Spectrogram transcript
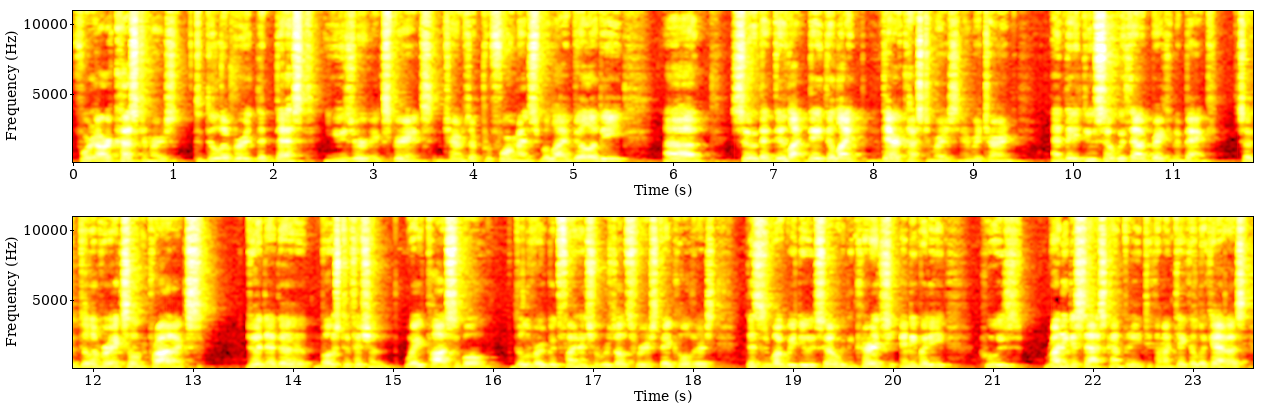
for our customers to deliver the best user experience in terms of performance, reliability, uh, so that they, they delight their customers in return and they do so without breaking the bank. So deliver excellent products, do it at the most efficient way possible, deliver good financial results for your stakeholders. This is what we do. So we encourage anybody who is running a SaaS company to come and take a look at us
